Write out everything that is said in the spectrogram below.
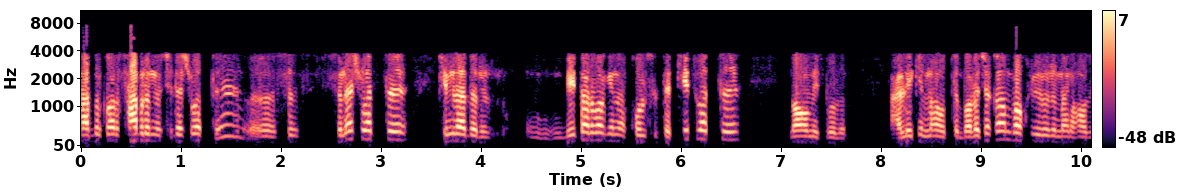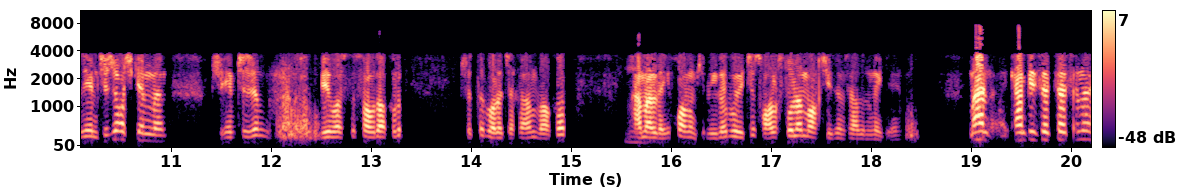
tadbirkor sabrini chidashyapti sinashyapti kimlardir beparvogina qo'l siltab ketyapti noumid bo'lib. Lekin man u yerda bola chaqamni boqib yuruvdim mana hozir mchj ochganman. Shu mchjim bevosita savdo qilib o'sha yerda bola chaqamni boqib amaldagi qonunchiliklar bo'yicha soliq to'lamoqchi edim sadimniki man kompensatsiyasini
